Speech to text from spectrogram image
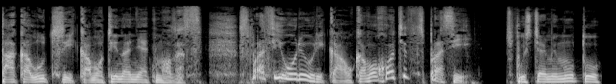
Така лучший, кого ты нанять можешь. Спроси у Рюрика, у кого хочет, спроси». Спустя минуту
